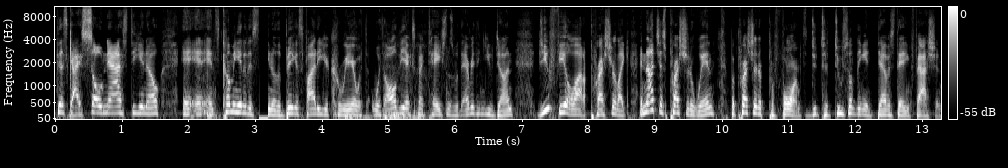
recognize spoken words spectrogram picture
this guy's so nasty. You know, and, and, and it's coming into this you know the biggest fight of your career with with all the expectations, with everything you've done. Do you feel a lot of pressure, like, and not just pressure to win, but pressure to perform, to do to do something in devastating fashion?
